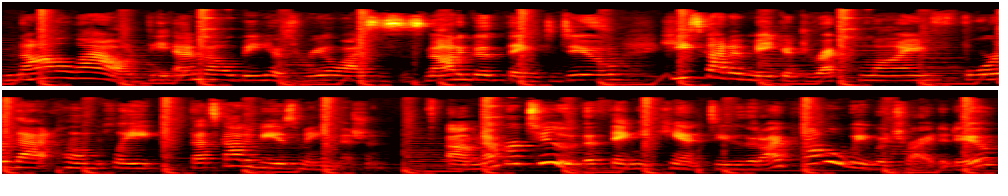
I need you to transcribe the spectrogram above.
not allowed. The MLB has realized this is not a good thing to do. He's got to make a direct line for that home plate. That's got to be his main mission. Um, number two, the thing he can't do that I probably would try to do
